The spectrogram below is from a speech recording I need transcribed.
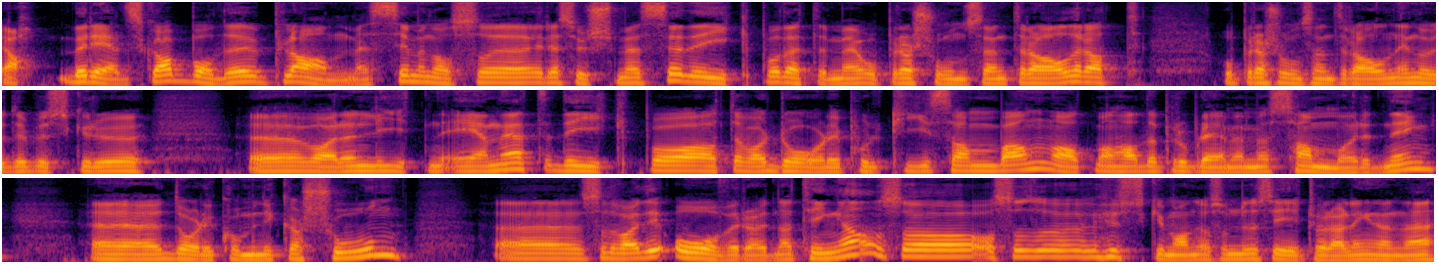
ja, beredskap, både planmessig, men også ressursmessig. Det gikk på dette med operasjonssentraler, at operasjonssentralen i Nordre Buskerud uh, var en liten enhet. Det gikk på at det var dårlig politisamband, og at man hadde problemer med samordning, uh, dårlig kommunikasjon. Så det var de overordna tinga. Og så husker man jo, som du sier, Tor Erling, denne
